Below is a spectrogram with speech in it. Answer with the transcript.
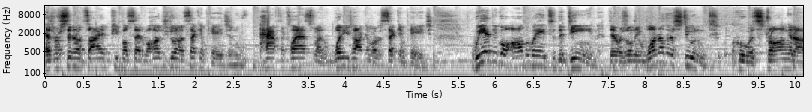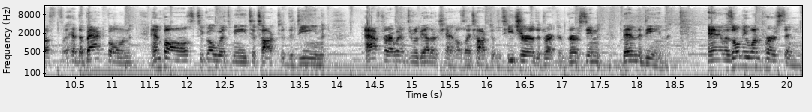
As we're sitting outside, people said, well, how'd you do on the second page? And half the class went, what are you talking about, a second page? We had to go all the way to the dean. There was only one other student who was strong enough, had the backbone and balls to go with me to talk to the dean after I went through the other channels. I talked to the teacher, the director of nursing, then the dean. And it was only one person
